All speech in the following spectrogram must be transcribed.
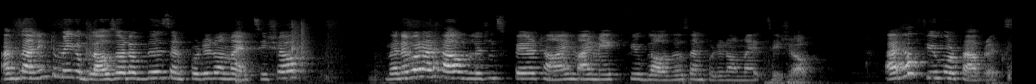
I'm planning to make a blouse out of this and put it on my Etsy shop. Whenever I have little spare time, I make few blouses and put it on my Etsy shop. I have few more fabrics.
